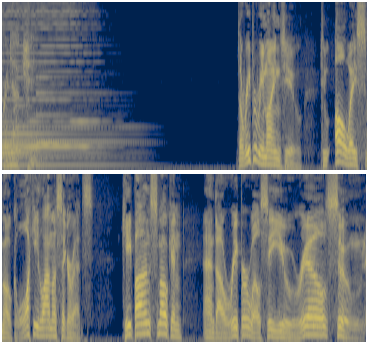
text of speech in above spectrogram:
production. The Reaper reminds you to always smoke Lucky Llama cigarettes. Keep on smoking, and the Reaper will see you real soon.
